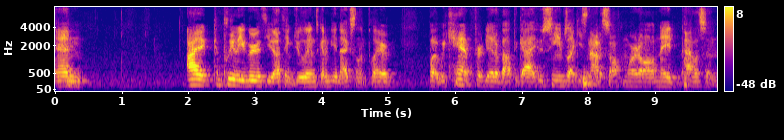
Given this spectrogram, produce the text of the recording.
And I completely agree with you. I think Julian's going to be an excellent player, but we can't forget about the guy who seems like he's not a sophomore at all, Nate Allison.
